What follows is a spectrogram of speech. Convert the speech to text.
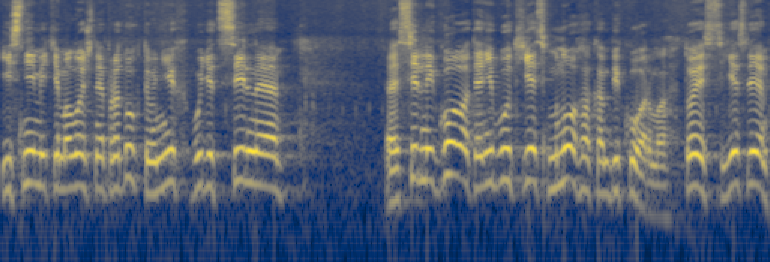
и снимете молочные продукты, у них будет сильная, э, сильный голод, и они будут есть много комбикорма. То есть, если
